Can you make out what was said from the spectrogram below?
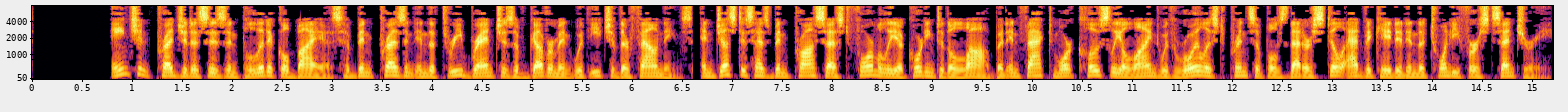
Ancient prejudices and political bias have been present in the three branches of government with each of their foundings, and justice has been processed formally according to the law but in fact more closely aligned with royalist principles that are still advocated in the 21st century.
